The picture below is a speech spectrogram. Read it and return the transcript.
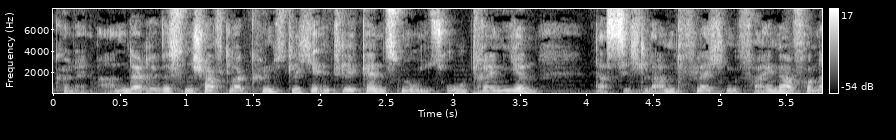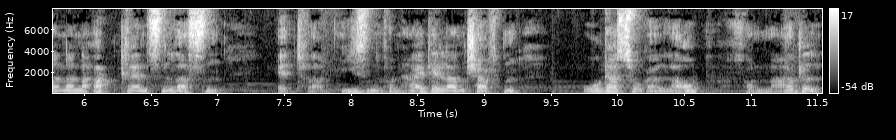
können andere Wissenschaftler künstliche Intelligenz nun so trainieren, dass sich Landflächen feiner voneinander abgrenzen lassen, etwa Wiesen von Heidelandschaften oder sogar Laub von Nadel-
